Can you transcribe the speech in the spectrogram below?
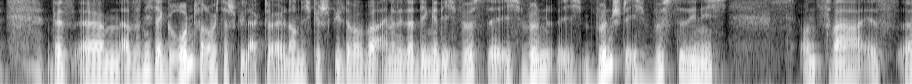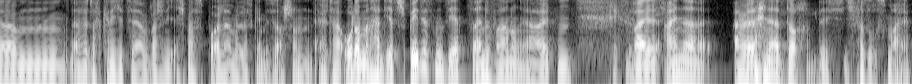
Bis, ähm, also es ist nicht der Grund, warum ich das Spiel aktuell noch nicht gespielt habe, aber einer dieser Dinge, die ich wüsste, ich, wün ich wünschte, ich wüsste sie nicht. Und zwar ist, ähm, also das kann ich jetzt ja wahrscheinlich echt mal spoilern, weil das Game ist ja auch schon älter. Oder man hat jetzt spätestens jetzt seine Warnung erhalten, weil einer, weil einer doch, ich, ich versuch's mal.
